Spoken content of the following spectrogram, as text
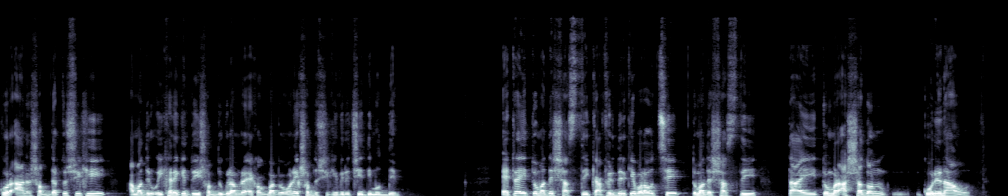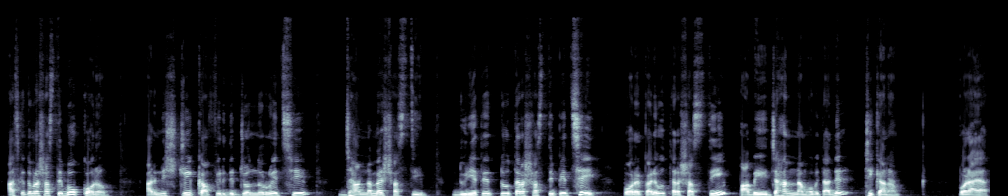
কোরআনের শব্দার্থ শিখি, আমাদের ওইখানে কিন্তু এই শব্দগুলো আমরা এককভাবে অনেক শব্দ শিখে ফেলেছি ইতিমধ্যে। এটাই তোমাদের শাস্তি। কাফিরদেরকে বলা হচ্ছে, তোমাদের শাস্তি, তাই তোমরা আস্বাদন করে নাও। আজকে তোমরা শাস্তি ভোগ করো আর নিশ্চয়ই কাফিরদের জন্য রয়েছে জাহান্নামের শাস্তি দুনিয়াতে তো তারা শাস্তি পেয়েছে পরকালেও তারা শাস্তি পাবে জাহান্নাম হবে তাদের ঠিকানা পরে আয়াত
